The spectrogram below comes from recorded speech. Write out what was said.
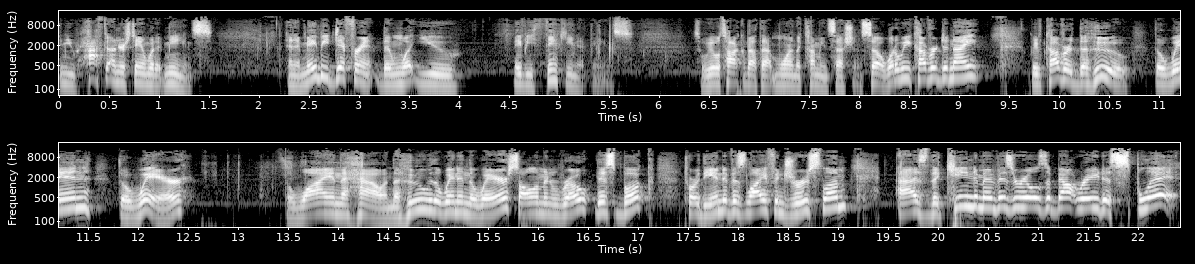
and you have to understand what it means. And it may be different than what you may be thinking it means. So we will talk about that more in the coming session. So, what do we covered tonight? We've covered the who, the when, the where, the why, and the how. And the who, the when, and the where. Solomon wrote this book toward the end of his life in Jerusalem as the kingdom of Israel is about ready to split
